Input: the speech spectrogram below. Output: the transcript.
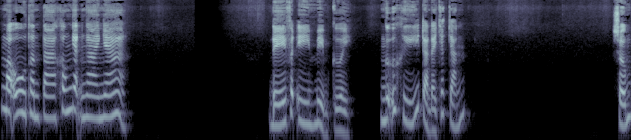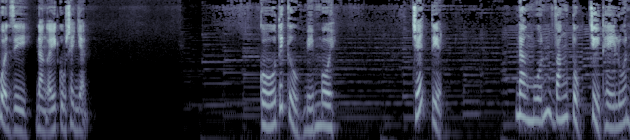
Mẫu thân ta không nhận ngài nha. Đế Phất Y mỉm cười, ngữ khí tràn đầy chắc chắn. Sớm muộn gì, nàng ấy cũng sẽ nhận. Cố tích cửu mím môi. Chết tiệt! Nàng muốn văng tục chửi thề luôn.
